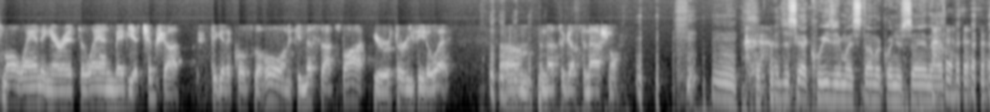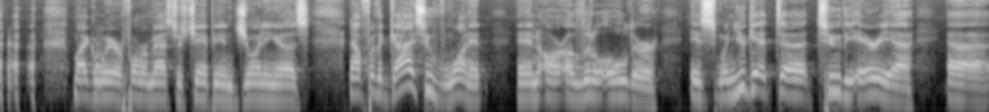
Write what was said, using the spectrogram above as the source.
small landing area to land maybe a chip shot to get it close to the hole. And if you miss that spot, you're 30 feet away. Um, and that's Augusta National. mm, I just got queasy in my stomach when you're saying that. Michael Weir, former Masters champion, joining us. Now, for the guys who've won it, and are a little older is when you get uh, to the area, uh,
